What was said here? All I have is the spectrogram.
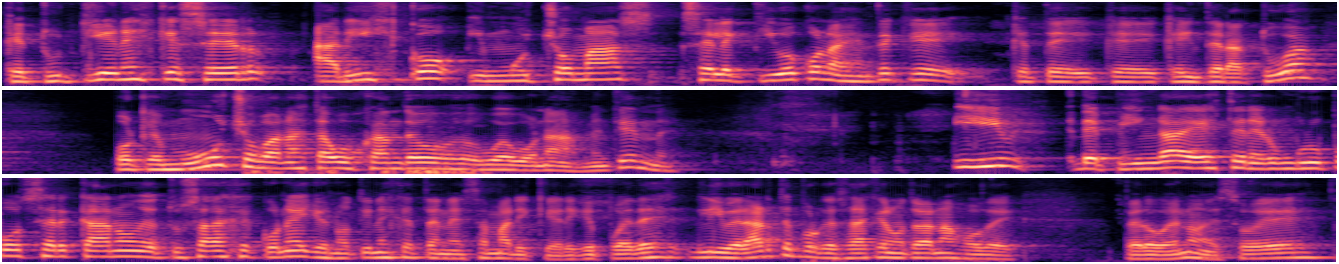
que tú tienes que ser arisco y mucho más selectivo con la gente que, te, que interactúa, porque muchos van a estar buscando huevonadas, ¿me entiendes? Y de pinga es tener un grupo cercano donde tú sabes que con ellos no tienes que tener esa mariquera y que puedes liberarte porque sabes que no te van a joder. Pero bueno, eso es.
